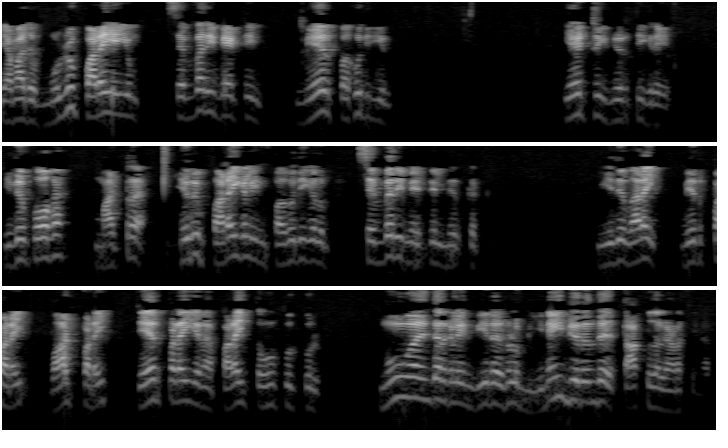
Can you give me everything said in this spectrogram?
எமது முழு படையையும் செவ்வரி மேட்டின் மேற்பகுதியில் ஏற்றி நிறுத்துகிறேன். இது போக மற்ற இரு படைகளின் பகுதிகளும் செவ்வரி மேட்டில் நிற்கட்டும். இதுவரை விற்படை வாட்படை தேர்ப்படை என படை தொகுப்புக்குள் மூவந்தர்களின் வீரர்களும் இணைந்திருந்து தாக்குதல் நடத்தினர்.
